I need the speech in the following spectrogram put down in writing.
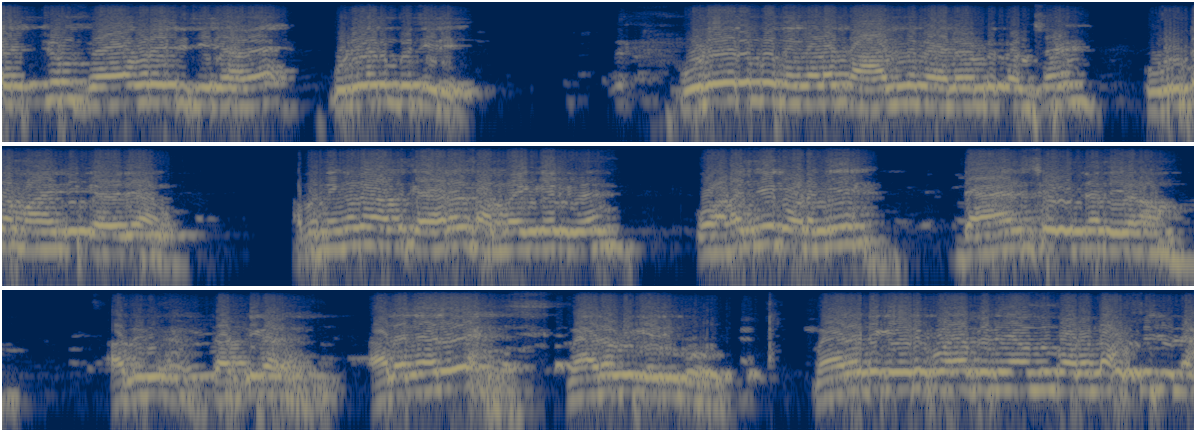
ഏറ്റവും ഫേവറേറ്റ് ചിരിയാണ് പുളിയറുമ്പ് ചിരി. പുളിയറുമ്പ് നിങ്ങളെ കാലിന് മേലോട്ട് കുറച്ച് കൂട്ടമായിട്ട് കയറുകയാണ്. അപ്പൊ നിങ്ങൾ അത് കയറാൻ സമ്മതിക്കരുത്. കുടഞ്ഞ് കുടഞ്ഞ് ഡാൻസ് ചെയ്തിട്ട് ചെയ്യണം? അത് തട്ടിക്കളയും അല്ലെങ്കിൽ മേലോട്ട് കയറി പോകും. മേലോട്ട് കയറി പോയാൽ പിന്നെ ഞാൻ ഒന്നും പറയേണ്ട ആവശ്യമില്ല.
